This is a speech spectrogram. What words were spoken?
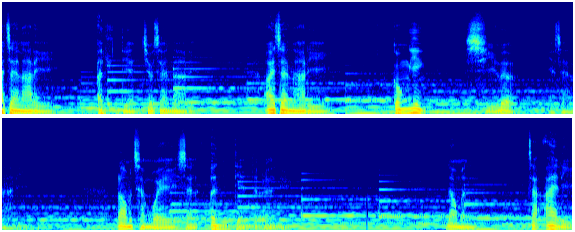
爱在哪里，恩典就在那里；爱在哪里，供应、喜乐也在那里。让我们成为神恩典的儿女，让我们在爱里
